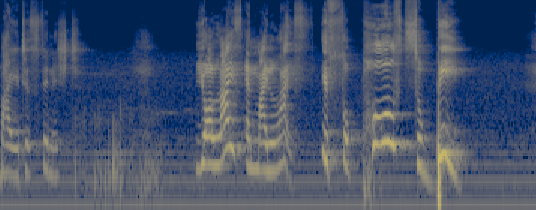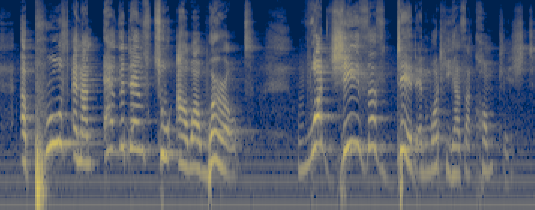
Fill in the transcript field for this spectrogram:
by it is finished. Your life and my life is supposed to be a proof and an evidence to our world what Jesus did and what he has accomplished.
